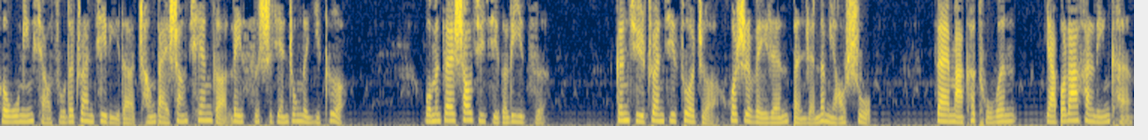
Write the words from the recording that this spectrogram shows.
和无名小卒的传记里的成百上千个类似事件中的一个。我们再稍举几个例子，根据传记作者或是伟人本人的描述，在马克·吐温、亚伯拉罕·林肯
